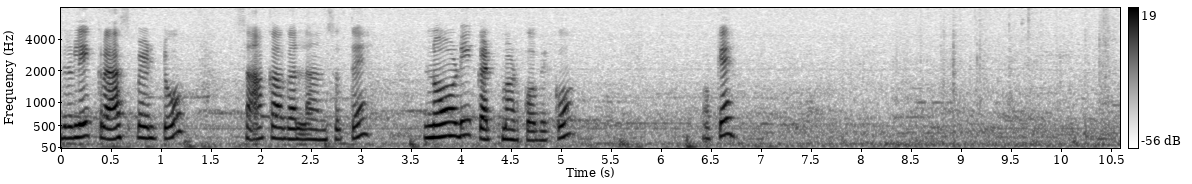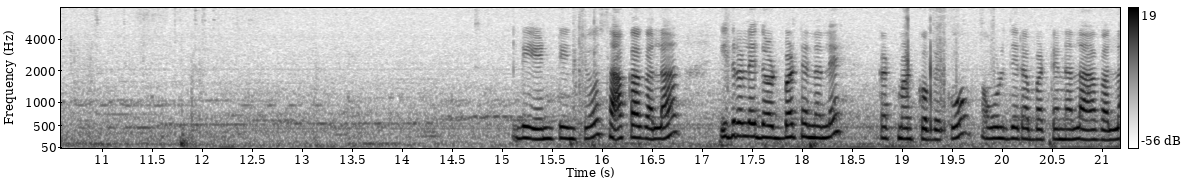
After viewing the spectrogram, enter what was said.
ಇದರಲ್ಲಿ ಕ್ರಾಸ್ ಬೆಲ್ಟು ಸಾಕಾಗಲ್ಲ ಅನಿಸುತ್ತೆ. ನೋಡಿ ಕಟ್ ಮಾಡ್ಕೋಬೇಕು. ಓಕೆ? ಇಲ್ಲಿ ಎಂಟು ಇಂಚು, ಸಾಕಾಗಲ್ಲ. ಇದರಲ್ಲೇ ದೊಡ್ಡ ಬಟ್ಟೆನಲ್ಲೇ ಕಟ್ ಮಾಡ್ಕೋಬೇಕು. ಉಳ್ದಿರೋ ಬಟ್ಟೆನೆಲ್ಲ ಆಗಲ್ಲ.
